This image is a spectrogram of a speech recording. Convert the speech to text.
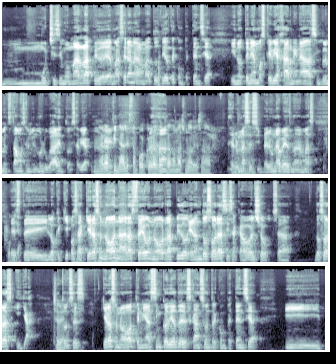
muchísimo más rápido. Además eran nada más dos días de competencia y no teníamos que viajar ni nada, simplemente estábamos en el mismo lugar, entonces había como No que- eran finales tampoco, era nomás una vez nadar. Era una, sesión, era una vez nada más. Por día. Este, y lo que, o sea, quieras o no, nadaras feo o no, rápido, eran dos horas y se acabó el show. O sea, dos horas y ya. Sí. Entonces, quieras o no, tenías cinco días de descanso entre competencia y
